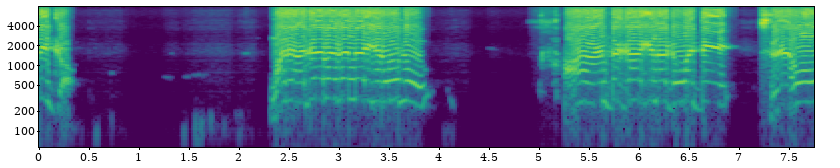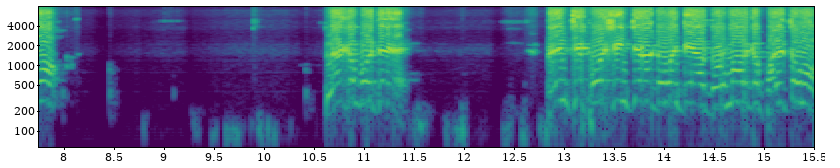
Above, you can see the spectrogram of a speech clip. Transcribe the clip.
దీంట్లో. మరి అదే విధంగా ఈరోజు ఆ అంటకాగినటువంటి స్నేహం లేకపోతే పెంచి పోషించినటువంటి ఆ దుర్మార్గ ఫలితము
